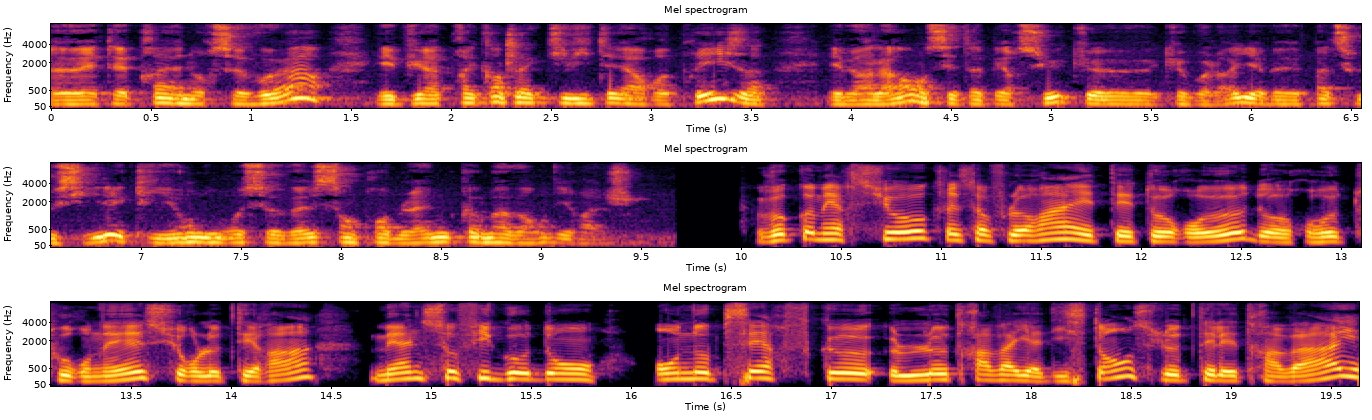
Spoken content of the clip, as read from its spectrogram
euh, étaient prêts à nous recevoir. Et puis après, quand l'activité a reprise, eh bien là on s'est aperçu que, que voilà, il n'y avait pas de souci, les clients nous recevaient sans problème comme avant, dirais-je. Vos commerciaux, Christophe Lorrain, étaient heureux de retourner sur le terrain, mais Anne-Sophie Godon, on observe que le travail à distance, le télétravail,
